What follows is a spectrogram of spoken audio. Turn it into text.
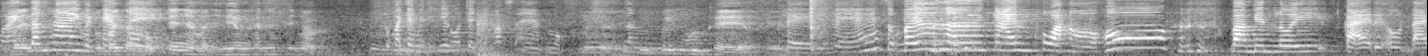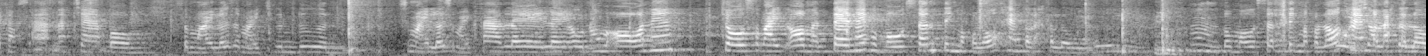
បងឯងដឹងហើយមិនទៅកាត់តែទេមុខចេញមកជាងហ្នឹងតិចមកក៏មិនចាំនិយាយអូនចេញអត់ស្អាតមកហ្នឹងហើយពេញអូអូនខេអូខេខេខេសបែលកាយភ័ស្តុហូបើមានលុយកែដូចអូនដែរថាស្អាតណាស់ចាបងសម័យលើសម័យជឿនលឿនសម័យលើសម័យកាលេលេអូននោះល្អណាចូលស្បែកល្អមែនតើហើយប្រម៉ូសិនទិញ1គីឡូថែមកន្លះគីឡូប្រ ម៉ូសិនទិញ1គីឡូថែមកន្លះគីឡូ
